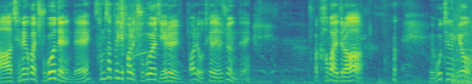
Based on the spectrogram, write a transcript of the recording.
아 쟤네가 빨리 죽어야 되는데. 3, 4팩이 빨리 죽어야지 얘를 빨리 어떻게 해주는데. 빨리 가봐 얘들아. 왜 못해는겨?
